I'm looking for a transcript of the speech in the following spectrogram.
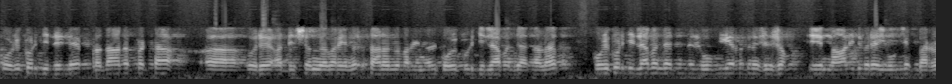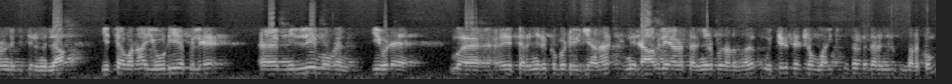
കോഴിക്കോട് ജില്ലയിലെ പ്രധാനപ്പെട്ട ഒരു അധ്യക്ഷൻ എന്ന് പറയുന്ന സ്ഥാനം എന്ന് പറയുന്നത് കോഴിക്കോട് ജില്ലാ പഞ്ചായത്താണ്. കോഴിക്കോട് ജില്ലാ പഞ്ചായത്തിന്റെ രൂപീകരണത്തിന് ശേഷം ഈ നാളിതുവരെ യു ഡി എഫ് ഭരണം ലഭിച്ചിരുന്നില്ല. ഇത്തവണ യു ഡി എഫിലെ മില്ലി മോഹൻ ഇവിടെ തെരഞ്ഞെടുക്കപ്പെട്ടിരിക്കുകയാണ്. ഇന്ന് രാവിലെയാണ് തെരഞ്ഞെടുപ്പ് നടന്നത്. ഉച്ചയ്ക്ക് ശേഷം വൈസ് പ്രസിഡന്റ് തെരഞ്ഞെടുപ്പ് നടക്കും.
